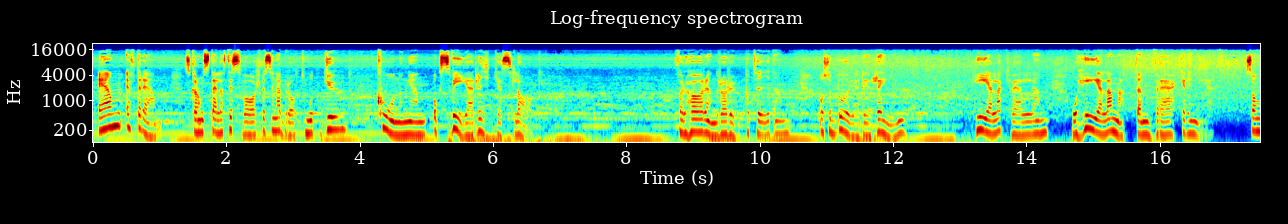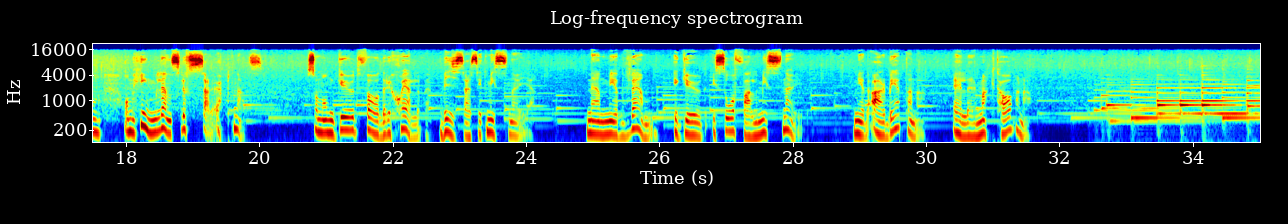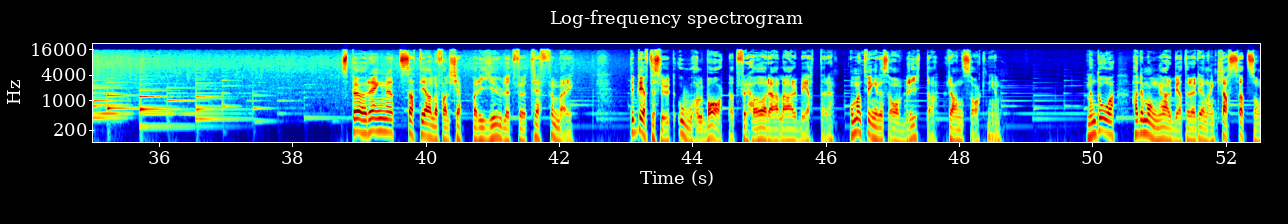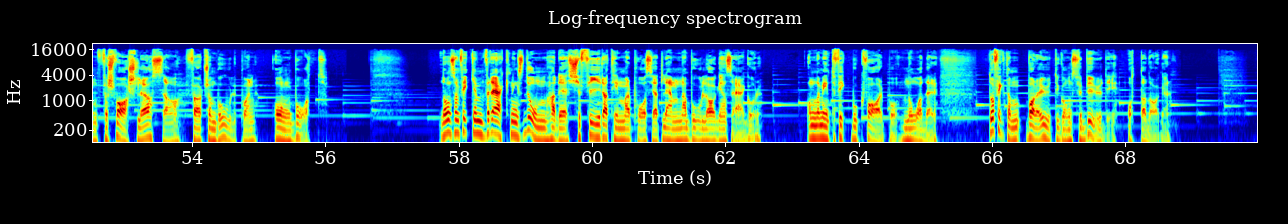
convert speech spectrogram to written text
En efter en ska de ställas till svars för sina brott mot Gud, konungen och Svea rikes lag. Förhören drar ut på tiden och så börjar det regna. Hela kvällen och hela natten vräker det ner. Som om himlens slussar öppnats. Som om Gud Fader själv visar sitt missnöje. Men med vem är Gud i så fall missnöjd? Med arbetarna eller makthavarna? Spöregnet satte i alla fall käppar i hjulet för Treffenberg. Det blev till slut ohållbart att förhöra alla arbetare och man tvingades avbryta ransakningen. Men då hade många arbetare redan klassats som försvarslösa och förts ombord på en ångbåt. De som fick en vräkningsdom hade 24 timmar på sig att lämna bolagens ägor. Om de inte fick bo kvar på nåder, då fick de bara utegångsförbud i åtta dagar.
